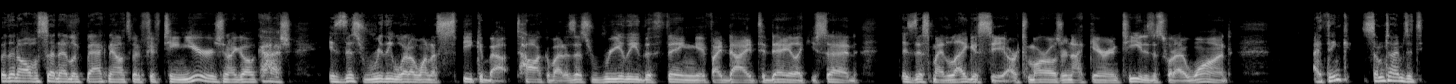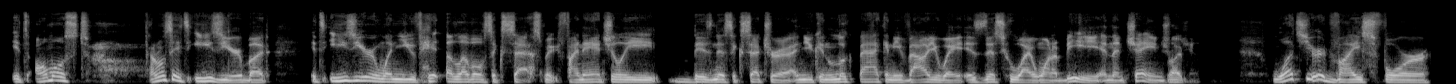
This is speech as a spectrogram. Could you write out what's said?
But then all of a sudden, I look back now, it's been 15 years, and I go, gosh, is this really what I want to speak about, talk about? Is this really the thing? If I died today, like you said, is this my legacy? Our tomorrows are not guaranteed. Is this what I want? I think sometimes it's it's almost I don't want to say it's easier, but it's easier when you've hit a level of success, maybe financially, business, etc., and you can look back and evaluate: is this who I want to be, and then change. Right. What's your advice for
